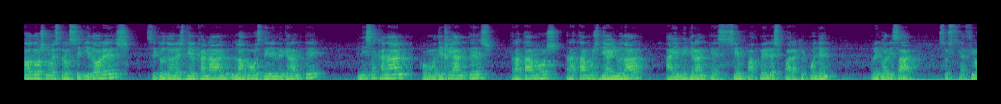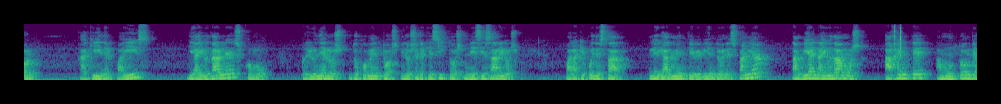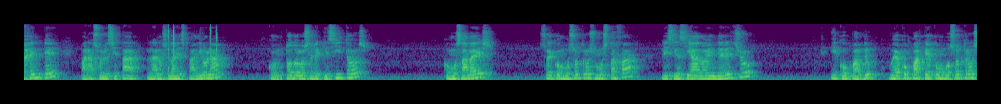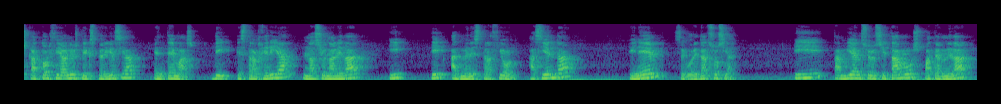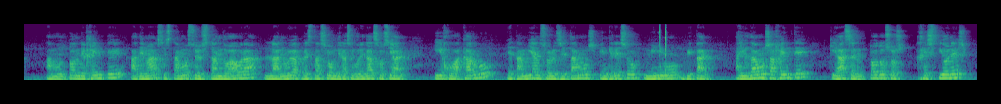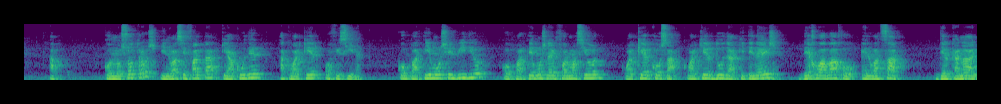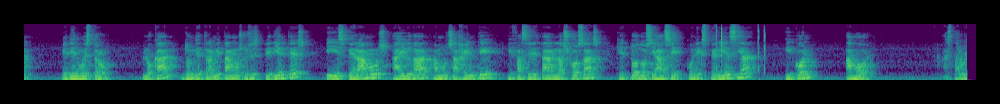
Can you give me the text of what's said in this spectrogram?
todos nuestros seguidores, seguidores del canal La Voz del Inmigrante. En ese canal, como dije antes, tratamos, tratamos de ayudar a inmigrantes sin papeles para que puedan regularizar su situación aquí en el país, de ayudarles como reunir los documentos y los requisitos necesarios para que pueda estar legalmente viviendo en España. También ayudamos a gente, a un montón de gente para solicitar la nacionalidad española con todos los requisitos. Como sabéis, soy con vosotros Mustafa, licenciado en Derecho y voy a compartir con vosotros 14 años de experiencia en temas de extranjería, nacionalidad y de administración, hacienda, INEM, seguridad social. Y también solicitamos paternidad a un montón de gente. Además, estamos solicitando ahora la nueva prestación de la seguridad social hijo a cargo y también solicitamos ingreso mínimo vital. Ayudamos a gente que hacen todas sus gestiones con nosotros y no hace falta que acuden a cualquier oficina. Compartimos el vídeo, compartimos la información, cualquier cosa, cualquier duda que tenéis, dejo abajo el WhatsApp del canal y de nuestro local donde tramitamos los expedientes y esperamos ayudar a mucha gente y facilitar las cosas que todo se hace con experiencia y con amor. Hasta luego.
